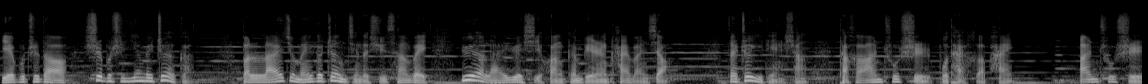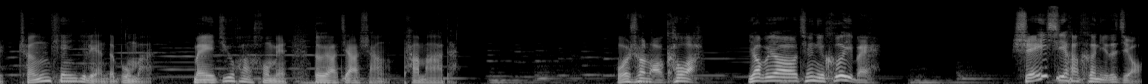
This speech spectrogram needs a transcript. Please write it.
也不知道是不是因为这个。本来就没个正经的徐参卫，越来越喜欢跟别人开玩笑，在这一点上，他和安出世不太合拍。安出世成天一脸的不满，每句话后面都要加上他妈的。我说老抠啊，要不要请你喝一杯？谁稀罕喝你的酒？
